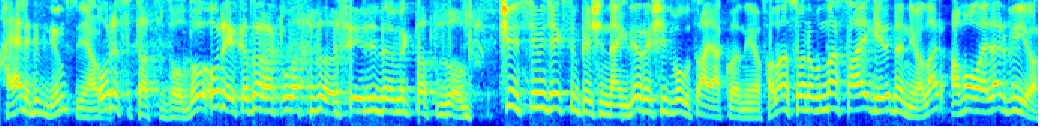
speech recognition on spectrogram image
hayal edebiliyor musun ya? Orası tatsız oldu. Oraya kadar haklılardı seyirci dönmek tatsız oldu. Şimdi Steven Jackson peşinden gidiyor. Rashid Wallace ayaklanıyor falan. Sonra bunlar sahaya geri dönüyorlar. Ama olaylar büyüyor.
